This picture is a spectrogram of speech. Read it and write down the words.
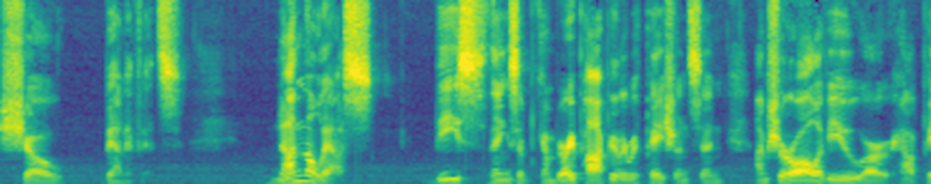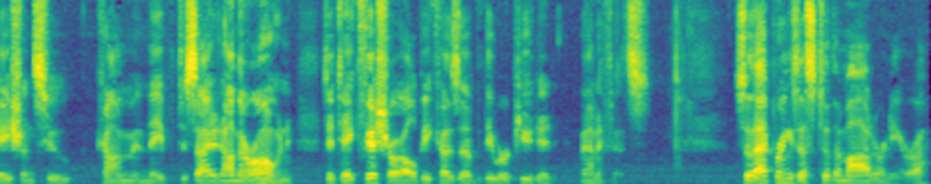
show benefits. Nonetheless, these things have become very popular with patients, and I'm sure all of you are, have patients who come and they've decided on their own to take fish oil because of the reputed benefits. So that brings us to the modern era,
